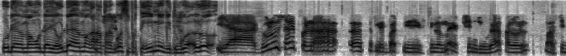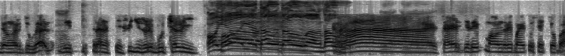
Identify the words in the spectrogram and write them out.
udah memang udah ya udah emang karakter gue seperti ini gitu. Gua lu Ya, dulu saya pernah eh, terlibat di film action juga. Kalau masih dengar juga di, di Trans TV judulnya Buceli. Oh iya, Oh iya tahu iya, tahu iya. Bang, tahu. Ah, saya jadi mau nerima itu saya coba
